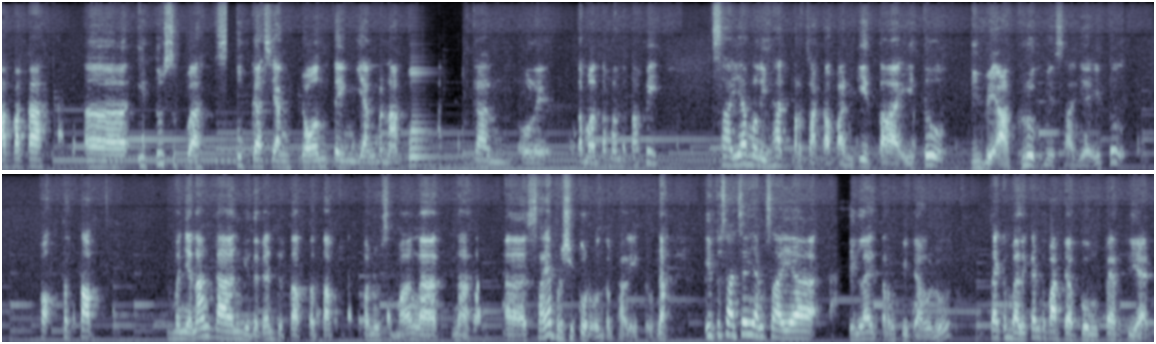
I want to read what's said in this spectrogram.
apakah uh, itu sebuah tugas yang daunting, yang menakutkan oleh teman-teman, tetapi saya melihat percakapan kita itu di WA group misalnya itu kok tetap menyenangkan gitu kan, tetap tetap penuh semangat. Nah, uh, saya bersyukur untuk hal itu. Nah, itu saja yang saya highlight terlebih dahulu. Saya kembalikan kepada Bung Ferdian.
